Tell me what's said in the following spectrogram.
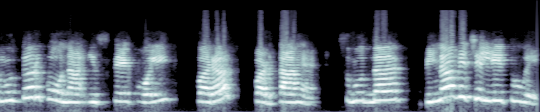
समुद्र को ना इससे कोई फ़र्क पड़ता है। समुद्र बिना विचलित हुए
